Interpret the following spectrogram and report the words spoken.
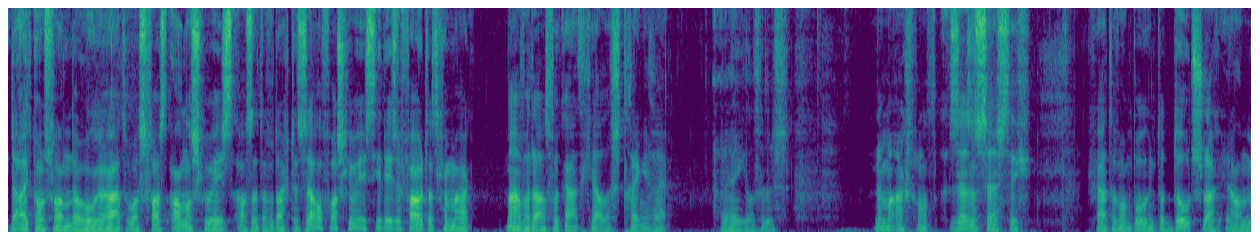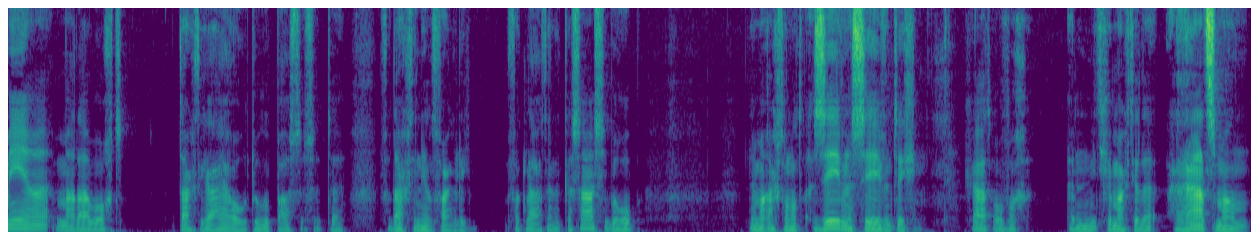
De uitkomst van de Hoge Raad was vast anders geweest als het de verdachte zelf was geweest die deze fout had gemaakt. Maar voor de advocaat gelden strengere regels. Dus nummer 866 gaat er van poging tot doodslag in Almere, maar daar wordt 80 ARO toegepast. Dus het de verdachte niet ontvankelijk verklaard in het cassatieberoep. Nummer 877 gaat over een niet gemachtigde raadsman,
